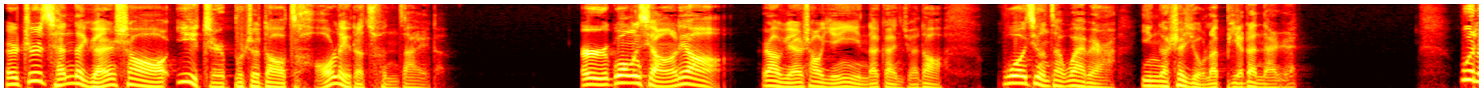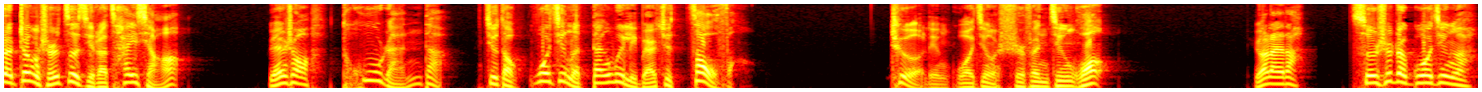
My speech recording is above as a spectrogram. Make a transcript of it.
而之前的袁绍一直不知道曹磊的存在的，耳光响亮，让袁绍隐隐的感觉到郭靖在外边啊，应该是有了别的男人。为了证实自己的猜想，袁绍突然的就到郭靖的单位里边去造访，这令郭靖十分惊慌。原来的此时的郭靖啊，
